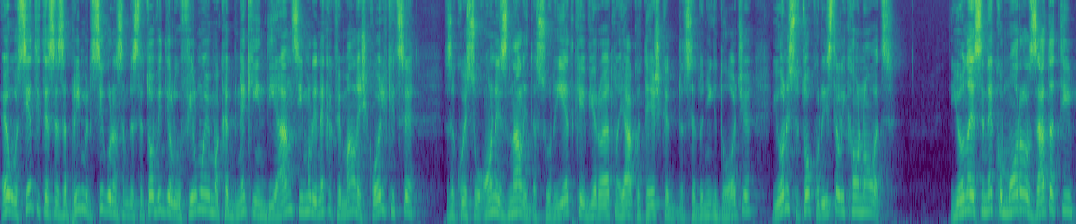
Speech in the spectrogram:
Evo, sjetite se za primjer, siguran sam da ste to vidjeli u filmovima kad bi neki indijanci imali nekakve male školjkice za koje su oni znali da su rijetke i vjerojatno jako teške da se do njih dođe i oni su to koristili kao novac. I onda je se neko morao zadati,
